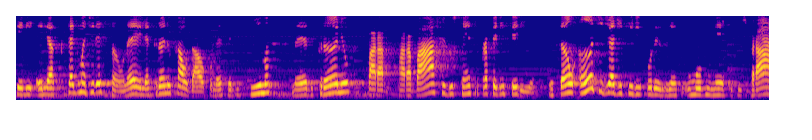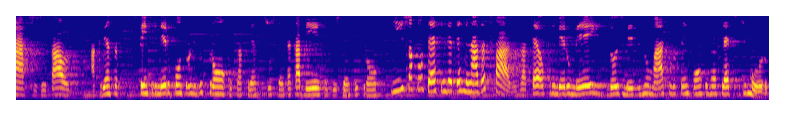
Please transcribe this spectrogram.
que ele, ele segue uma direção, né? Ele é crânio caudal, começa de cima, né, do crânio para, para baixo e do centro para a periferia. Então, antes de adquirir, por exemplo, o movimento dos braços e tal, a criança tem primeiro o controle do tronco, então a criança sustenta a cabeça, sustenta o tronco. E isso acontece em determinadas fases. Até o primeiro mês, dois meses no máximo, você encontra o reflexo de Moro.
